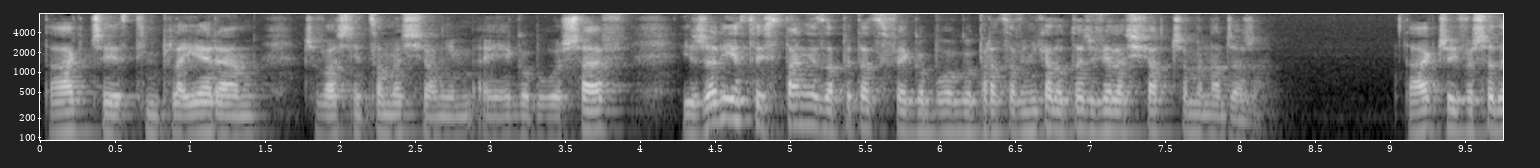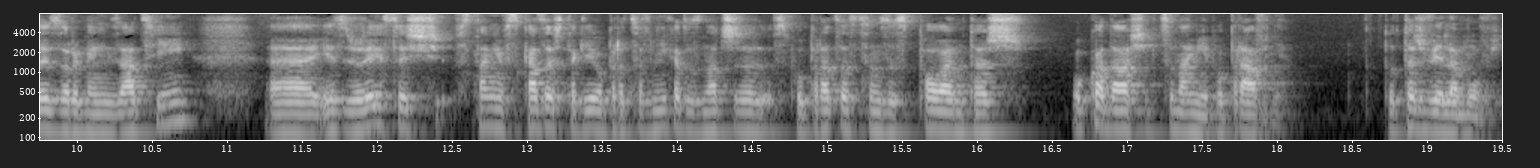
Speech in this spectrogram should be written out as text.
tak? czy jest team playerem, czy właśnie co myśli o nim jego były szef. Jeżeli jesteś w stanie zapytać swojego byłego pracownika, to też wiele świadczy menadżerze. Tak? Czyli wyszedłeś z organizacji, e, jeżeli jesteś w stanie wskazać takiego pracownika, to znaczy, że współpraca z tym zespołem też układała się co najmniej poprawnie. To też wiele mówi.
